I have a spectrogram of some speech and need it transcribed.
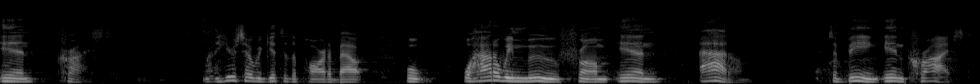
in Christ. And here's how we get to the part about well, well, how do we move from in Adam to being in Christ?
